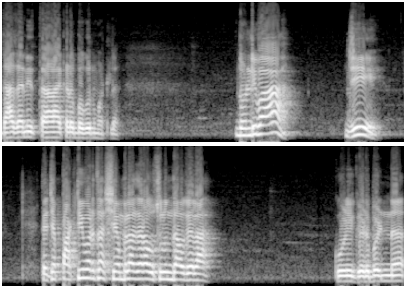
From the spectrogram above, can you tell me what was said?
दादानी तळाकडे बघून म्हटलं धोंडीबा जी त्याच्या पाठीवरचा शेंबला जरा उचलून जाऊ दिला. कोळी गडबडनं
